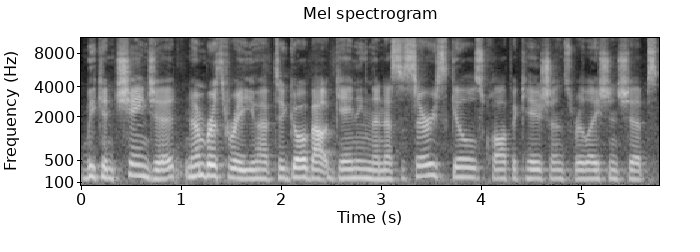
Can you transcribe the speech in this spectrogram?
we can change it. Number three, you have to go about gaining the necessary skills, qualifications, relationships,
